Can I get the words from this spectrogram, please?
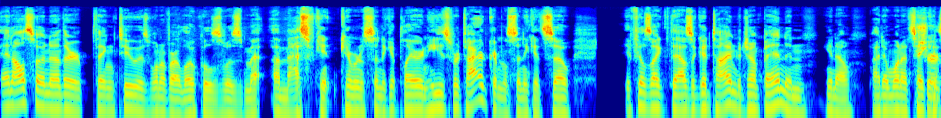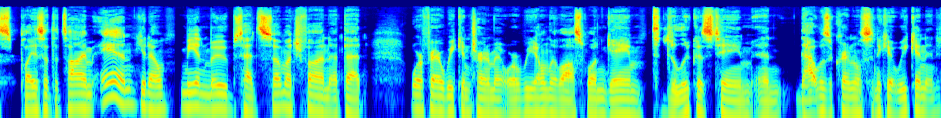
and also another thing too is one of our locals was ma- a massive Criminal Syndicate player, and he's retired Criminal Syndicate. So it feels like that was a good time to jump in, and you know I didn't want to take Sure. his place at the time. And you know, me and Moobs had so much fun at that Warfare Weekend tournament where we only lost one game to DeLuca's team, and that was a Criminal Syndicate weekend. And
